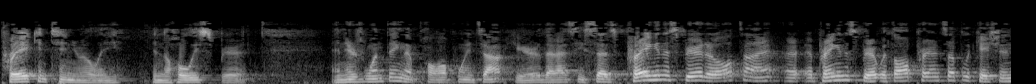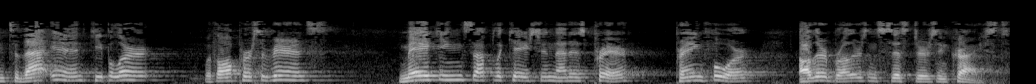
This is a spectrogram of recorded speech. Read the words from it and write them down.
pray continually in the Holy Spirit. And here's one thing that Paul points out here, that as he says, praying in the Spirit at all time, uh, praying in the Spirit with all prayer and supplication, to that end, keep alert, with all perseverance, making supplication, that is prayer, praying for other brothers and sisters in Christ.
